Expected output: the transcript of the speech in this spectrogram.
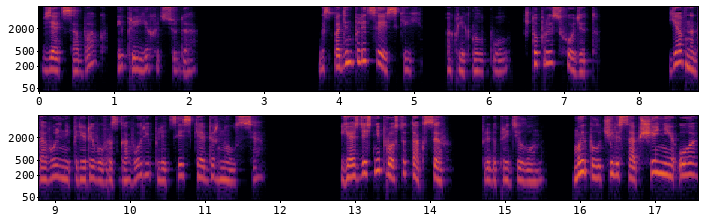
взять собак и приехать сюда. «Господин полицейский», — окликнул Пол, — «что происходит?» Явно довольный перерыву в разговоре, полицейский обернулся. «Я здесь не просто так, сэр», – предупредил он. «Мы получили сообщение о...»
